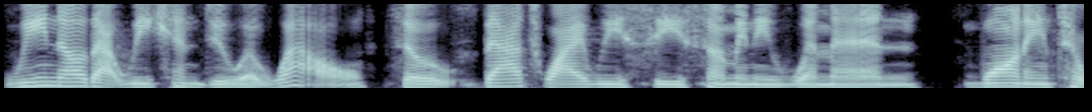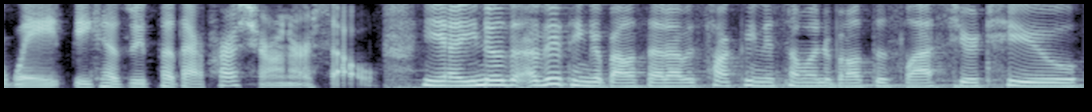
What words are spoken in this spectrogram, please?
We know that we can do it well. So that's why we see so many women wanting to wait because we put that pressure on ourselves. Yeah, you know, the other thing about that, I was talking to someone about this last year too,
